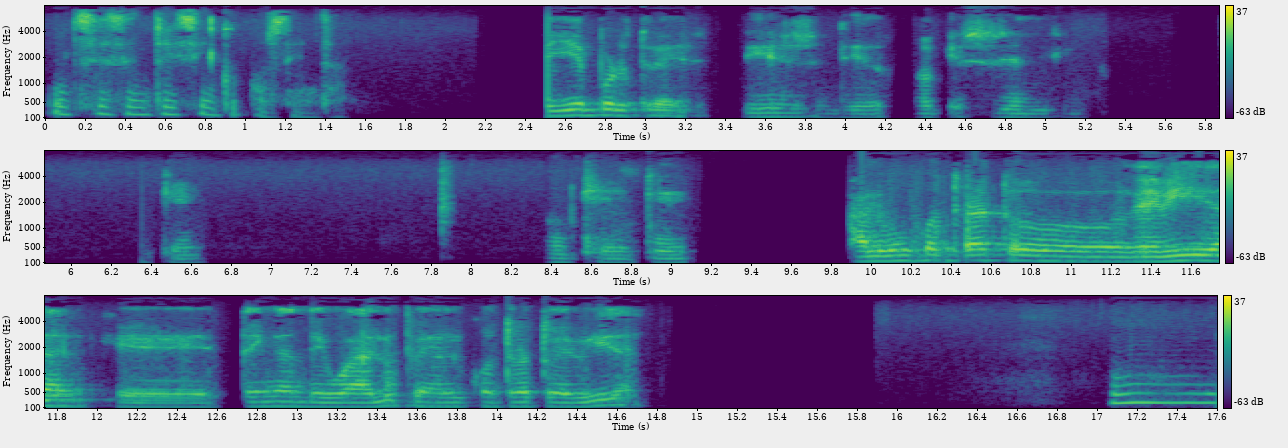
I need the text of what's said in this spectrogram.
Un 65%. Ayer por 3. Dije 62. Ok, 65. Ok. Ok, ok. ¿Algún contrato de vida que tengan de Guadalupe? ¿Algún contrato de vida? Mm,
